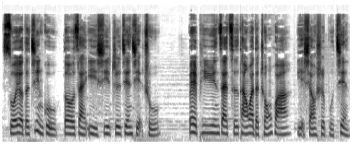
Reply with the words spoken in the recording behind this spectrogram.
所有的禁锢都在一息之间解除，被劈晕在祠堂外的重华也消失不见。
